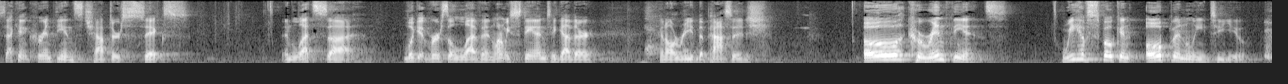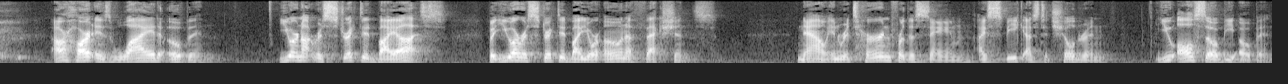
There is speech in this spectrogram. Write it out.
Second Corinthians chapter 6. And let's uh, look at verse 11. Why don't we stand together and I'll read the passage. O Corinthians, we have spoken openly to you. Our heart is wide open. You are not restricted by us, but you are restricted by your own affections. Now, in return for the same, I speak as to children. You also be open.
